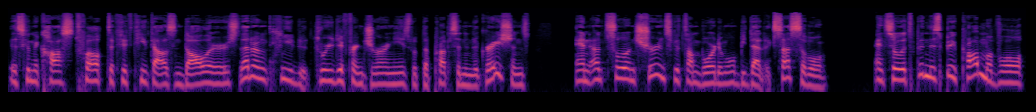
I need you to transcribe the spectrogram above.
it's going to cost twelve to fifteen thousand dollars. That'll include three different journeys with the preps and integrations and until insurance gets on board it won't be that accessible. And so it's been this big problem of well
